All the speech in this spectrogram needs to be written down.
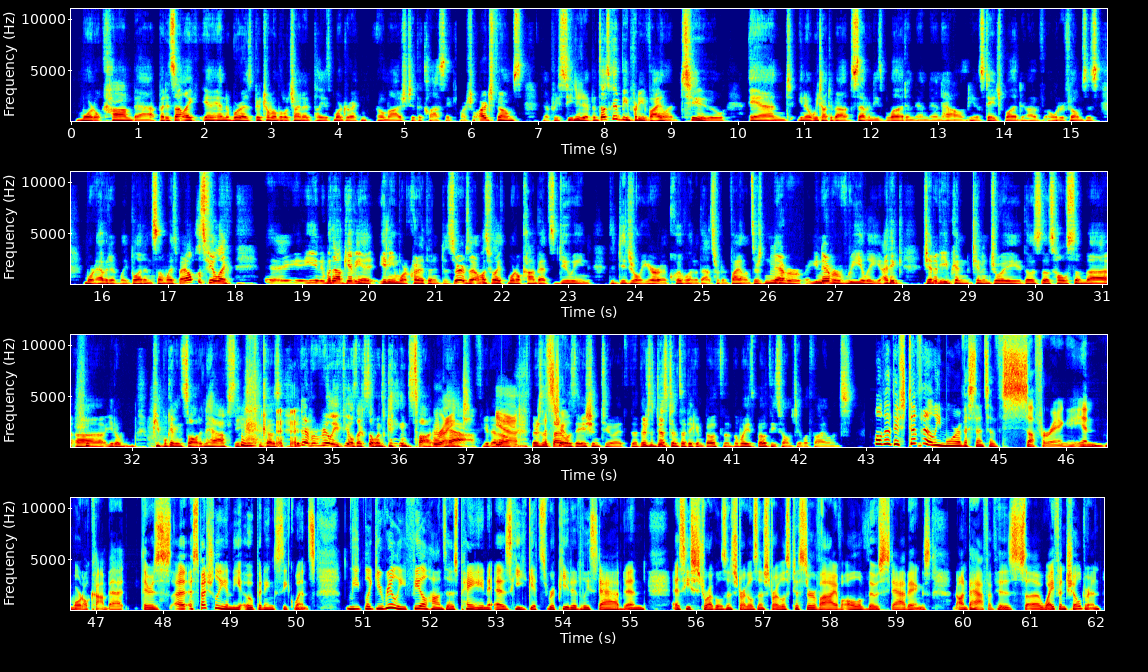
Mortal Kombat, but it's not like, and, and whereas Big Trouble in Little China plays more direct homage to the classic martial arts films that preceded it, but those could be pretty violent too and you know we talked about 70s blood and, and and how you know stage blood of older films is more evidently blood in some ways but i almost feel like uh, you know, without giving it any more credit than it deserves i almost feel like mortal kombat's doing the digital era equivalent of that sort of violence there's mm-hmm. never you never really i think Genevieve can can enjoy those those wholesome, uh, uh, you know, people getting sawed in half scenes because it never really feels like someone's getting sawed in right. half. You know, yeah, there's a stylization true. to it. There's a distance, I think, in both the ways both these films deal with violence. Although there's definitely more of a sense of suffering in Mortal Kombat there's uh, especially in the opening sequence like you really feel hanzo's pain as he gets repeatedly stabbed and as he struggles and struggles and struggles to survive all of those stabbings on behalf of his uh, wife and children.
